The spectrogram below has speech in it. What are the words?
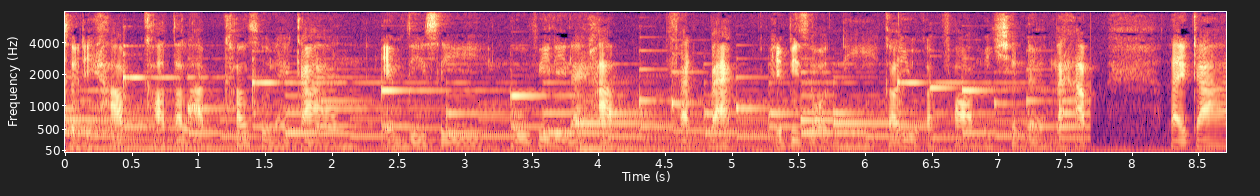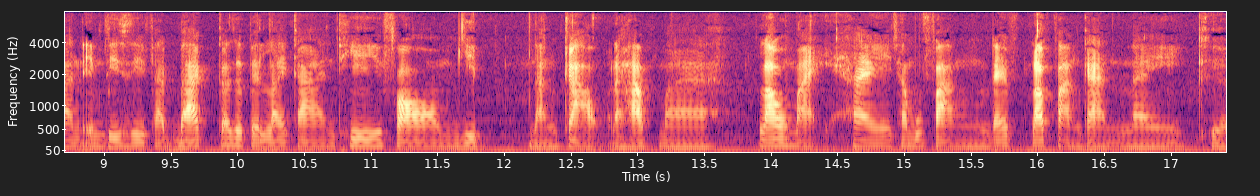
สวัสดีครับ ขอต้อนรับเข้าสู่รายการ MDC Movie r e l a y ครับ Fatback เอพิโซดนี้ก็อยู่กับฟอร์มอีกเช่นเดิมนะครับ รายการ MDC Flashback ก็จะเป็นรายการที่ฟอร์มหยิบหนังเก่านะครับ มาเล่าใหม่ให้ท่านผู้ฟังได้รับฟังกันในเครือ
